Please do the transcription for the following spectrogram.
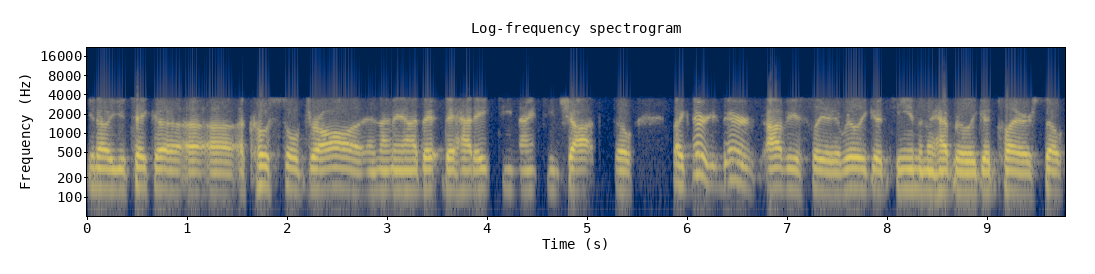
you know, you take a, a, a coastal draw, and I mean, they, they had 18, 19 shots. So, like, they're they're obviously a really good team, and they have really good players. So,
